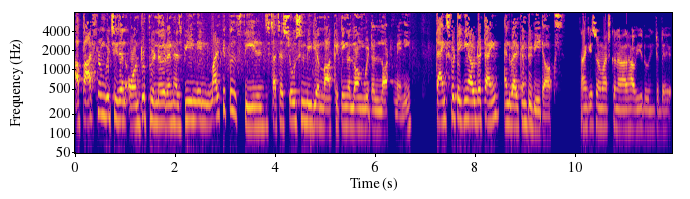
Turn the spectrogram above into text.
Apart from which he's an entrepreneur and has been in multiple fields such as social media marketing along with a lot many. Thanks for taking out the time and welcome to Detox. Thank you so much, Kunal. How are you doing today?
